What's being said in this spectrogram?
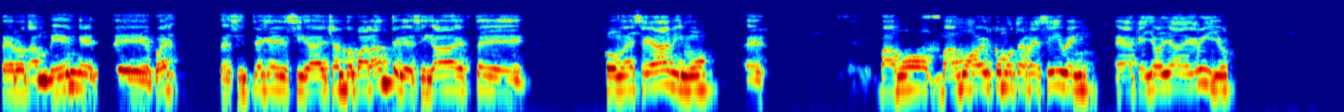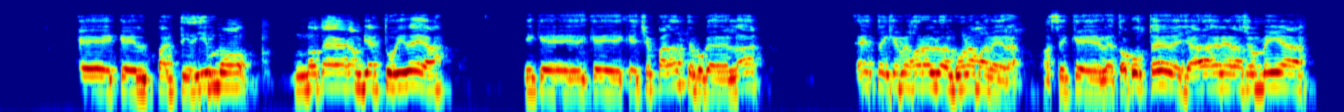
Pero también, este, pues, decirte que siga echando para adelante, que siga este, con ese ánimo. Eh, Vamos, vamos a ver cómo te reciben en aquella olla de grillo. Que, el partidismo no te haga cambiar tus ideas y que, que, que eches para adelante, porque de verdad esto hay que mejorarlo de alguna manera. Así que le toca a ustedes, ya la generación mía,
